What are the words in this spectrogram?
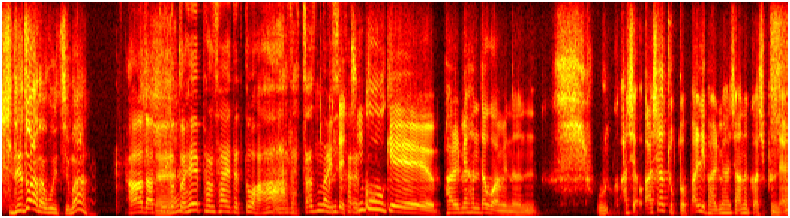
기대도 안 하고 있지만 아, 나또 네. 이것도 해외판 사야 돼 또. 아, 나 짜증나게 근데. 중국에 발매한다고 하면은 우리 아시아 아시아 쪽도 빨리 발매하지 않을까 싶은데.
